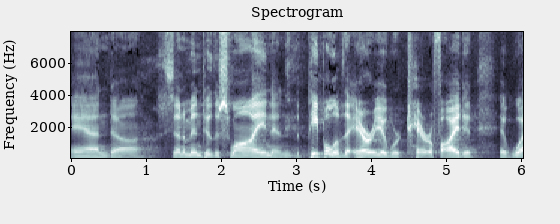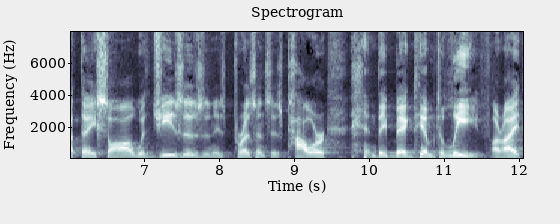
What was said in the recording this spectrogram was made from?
and uh, sent them into the swine. And the people of the area were terrified at, at what they saw with Jesus and his presence, his power, and they begged him to leave. All right?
